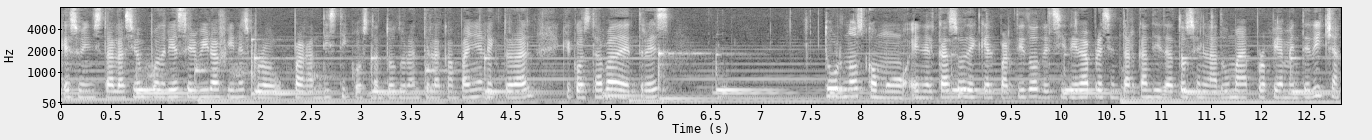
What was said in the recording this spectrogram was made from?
que su instalación podría servir a fines propagandísticos tanto durante la campaña electoral, que constaba de tres turnos como en el caso de que el partido decidiera presentar candidatos en la Duma propiamente dicha,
